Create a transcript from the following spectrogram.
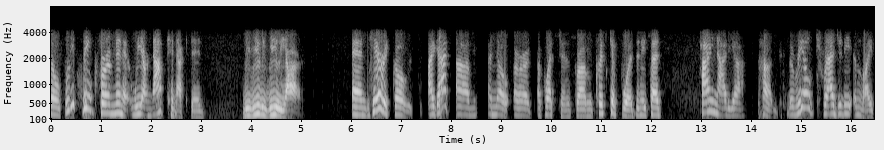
So if we think for a minute we are not connected, we really, really are. And here it goes. I got um, a note or a, question from Chris Kipwoods, and he said, Hi, Nadia. Hug. The real tragedy in life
